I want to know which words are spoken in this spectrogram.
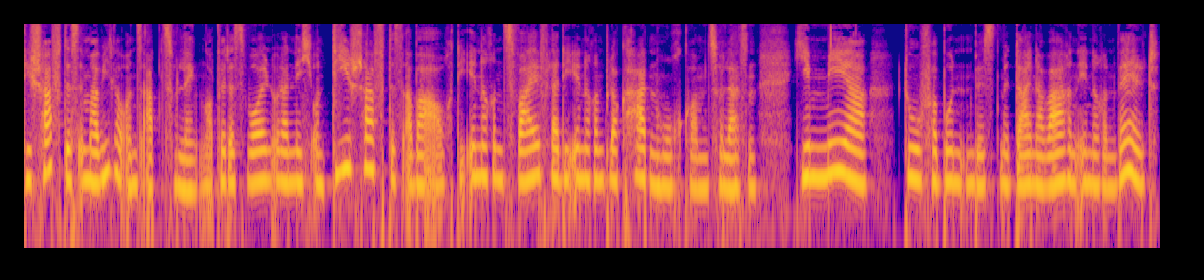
die schafft es immer wieder, uns abzulenken, ob wir das wollen oder nicht. Und die schafft es aber auch, die inneren Zweifler, die inneren Blockaden hochkommen zu lassen. Je mehr du verbunden bist mit deiner wahren inneren Welt,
